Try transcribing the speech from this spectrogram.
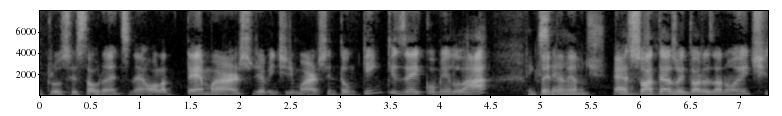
pros restaurantes, né? Rola até março, dia 20 de março. Então, quem quiser ir comer lá, Tem que tá ser entendendo? antes. é só até as 8 horas da noite.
